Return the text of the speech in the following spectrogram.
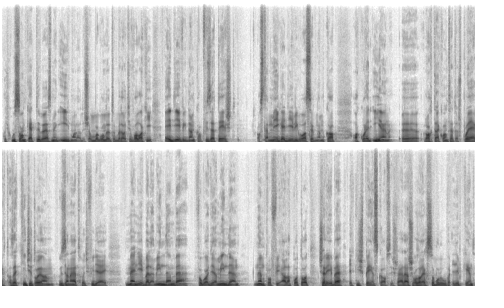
hogy 22-ben ez még így marad. És abban gondoltok bele, hogyha valaki egy évig nem kap fizetést, aztán még egy évig valószínűleg nem kap, akkor egy ilyen ö, raktárkoncertes projekt az egy kicsit olyan üzenet, hogy figyelj, menjél bele mindenbe, fogadja minden nem profi állapotot, cserébe egy kis pénzt kapsz. És ráadásul az a legszomorúbb egyébként,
